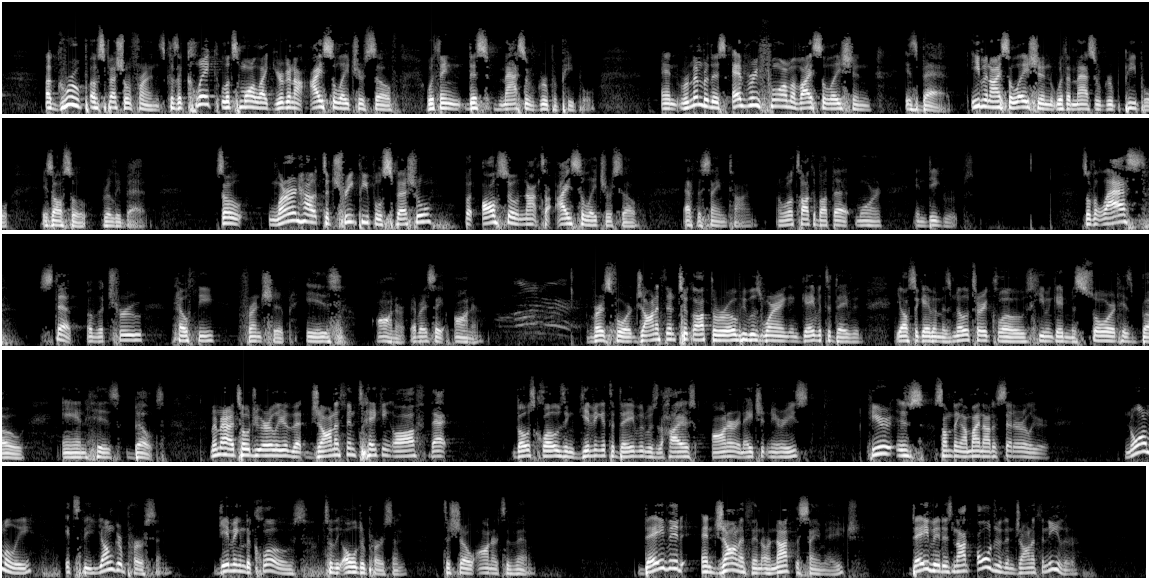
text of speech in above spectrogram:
a group of special friends because a clique looks more like you're going to isolate yourself within this massive group of people. And remember this every form of isolation is bad. Even isolation with a massive group of people is also really bad. So learn how to treat people special, but also not to isolate yourself at the same time. And we'll talk about that more in D groups. So the last step of a true, healthy friendship is honor. Everybody say honor. honor. Verse 4 Jonathan took off the robe he was wearing and gave it to David. He also gave him his military clothes. He even gave him his sword, his bow, and his belt. Remember how I told you earlier that Jonathan taking off that those clothes and giving it to David was the highest honor in ancient Near East? Here is something I might not have said earlier. Normally, it's the younger person giving the clothes to the older person to show honor to them. David and Jonathan are not the same age. David is not older than Jonathan either.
